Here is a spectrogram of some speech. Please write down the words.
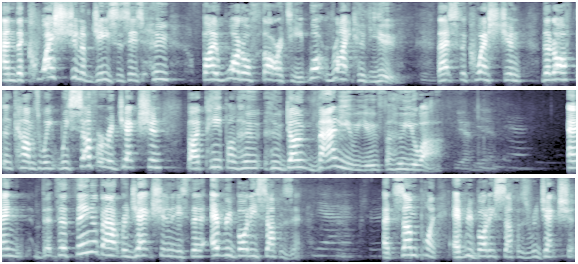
And the question of Jesus is, who, by what authority, what right have you? That's the question that often comes. We, we suffer rejection by people who, who don't value you for who you are. And the, the thing about rejection is that everybody suffers it. At some point, everybody suffers rejection.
